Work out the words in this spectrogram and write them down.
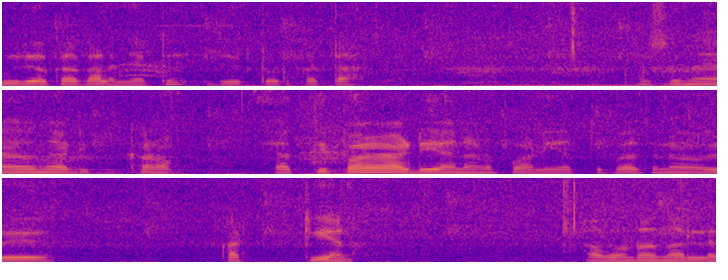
കുരുവൊക്കെ കളഞ്ഞിട്ട് ഇതിട്ട് കൊടുക്കട്ടെ. കുറച്ച് നേരം ഒന്ന് അടിക്കണം. അത്തിപ്പഴം അടിയാനാണ് പണി. അത്തിപ്പഴത്തിന് ഒരു കട്ടിയാണ്. അതുകൊണ്ടാണ് നല്ല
